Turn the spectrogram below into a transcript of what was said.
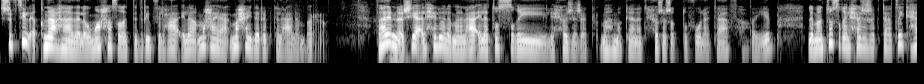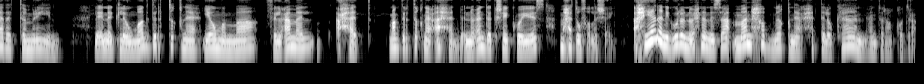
شفتي الإقناع هذا؟ لو ما حصل التدريب في العائلة ما حي... ما حيدربك العالم برا. فهذه من الأشياء الحلوة لما العائلة تصغي لحججك مهما كانت حجج الطفولة تافهة. طيب لما تصغي لحججك تعطيك هذا التمرين لأنك لو ما قدرت تقنع يوما ما في العمل أحد ما قدرت تقنع أحد بأنه عندك شيء كويس ما حتوصل لشيء. أحيانا يقولوا إنه إحنا النساء ما نحب نقنع حتى لو كان عندنا القدرة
